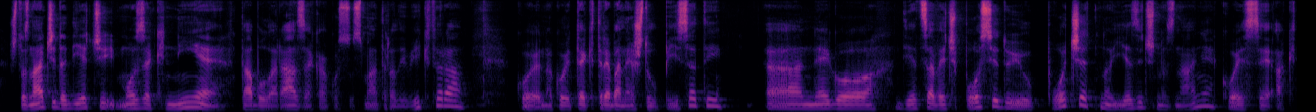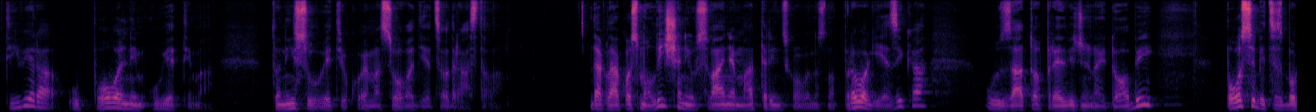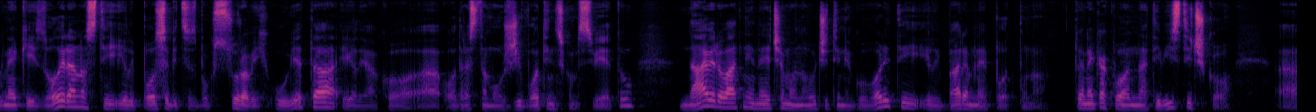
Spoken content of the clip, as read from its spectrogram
Što znači da dječji mozak nije tabula raza kako su smatrali Viktora, na koju tek treba nešto upisati, nego djeca već posjeduju početno jezično znanje koje se aktivira u povoljnim uvjetima. To nisu uvjeti u kojima su ova djeca odrastala. Dakle, ako smo lišeni usvajanja materinskog, odnosno prvog jezika, u zato predviđenoj dobi, posebice zbog neke izoliranosti ili posebice zbog surovih uvjeta ili ako odrastamo u životinskom svijetu, najvjerovatnije nećemo naučiti ne govoriti ili barem ne potpuno. To je nekakvo nativističko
